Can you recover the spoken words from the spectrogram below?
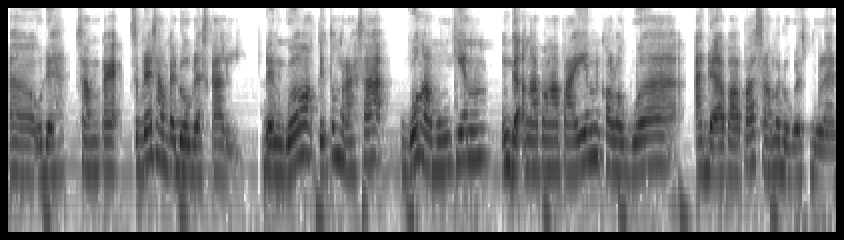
uh, udah sampai sebenarnya sampai 12 kali dan gue waktu itu merasa gue nggak mungkin nggak ngapa-ngapain kalau gue ada apa-apa selama 12 bulan.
